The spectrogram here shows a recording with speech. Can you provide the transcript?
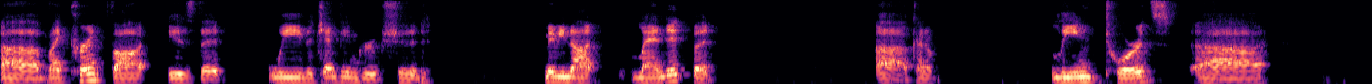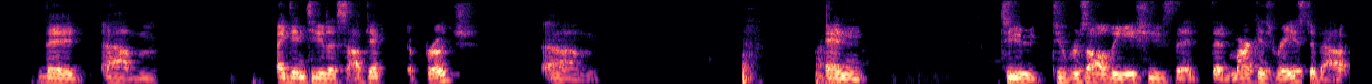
Uh, my current thought is that we, the champion group, should maybe not land it, but uh, kind of lean towards uh, the um, identityless object approach. Um, and to to resolve the issues that that Mark has raised about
